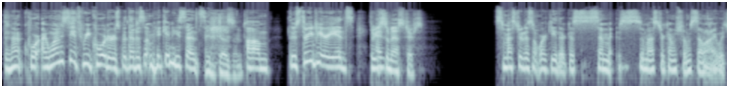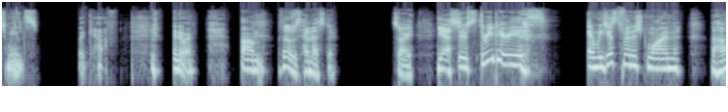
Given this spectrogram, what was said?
They're not quar I want to say three quarters, but that doesn't make any sense. It doesn't. Um, there's three periods. three semesters. Semester doesn't work either because sem- semester comes from semi, which means like half. anyway, um, I thought it was hemester. Sorry. Yes. there's three periods, and we just finished one Uh huh.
